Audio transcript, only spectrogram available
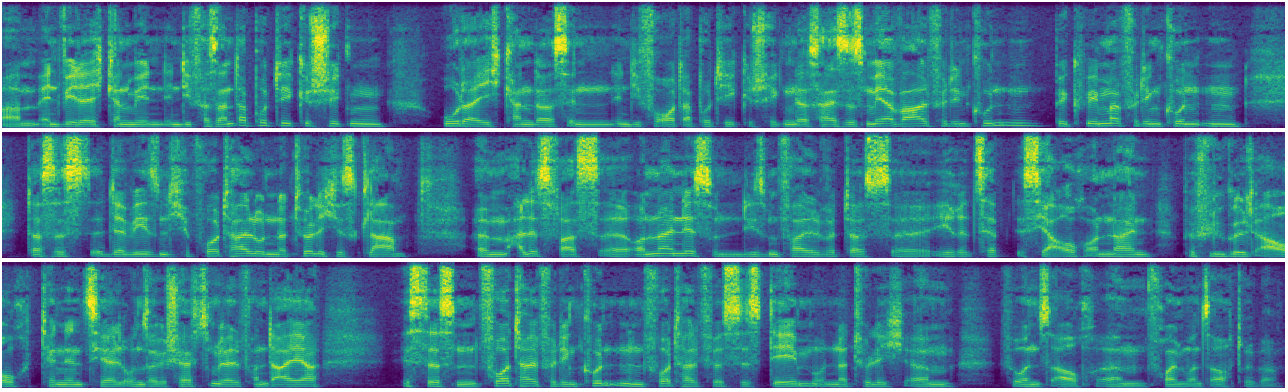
Ähm, entweder ich kann mir in, die Versandapotheke schicken oder ich kann das in, in die Vorortapotheke schicken. Das heißt, es ist mehr Wahl für den Kunden, bequemer für den Kunden. Das ist der wesentliche Vorteil. Und natürlich ist klar, ähm, alles, was äh, online ist, und in diesem Fall wird das äh, E-Rezept ist ja auch online, beflügelt auch tendenziell unser Geschäftsmodell. Von daher ist das ein Vorteil für den Kunden, ein Vorteil fürs System und natürlich ähm, für uns auch, ähm, freuen wir uns auch drüber.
